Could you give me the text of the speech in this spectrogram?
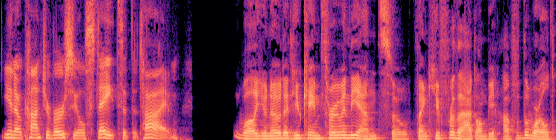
you know, controversial states at the time. Well, you know that you came through in the end, so thank you for that on behalf of the world.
